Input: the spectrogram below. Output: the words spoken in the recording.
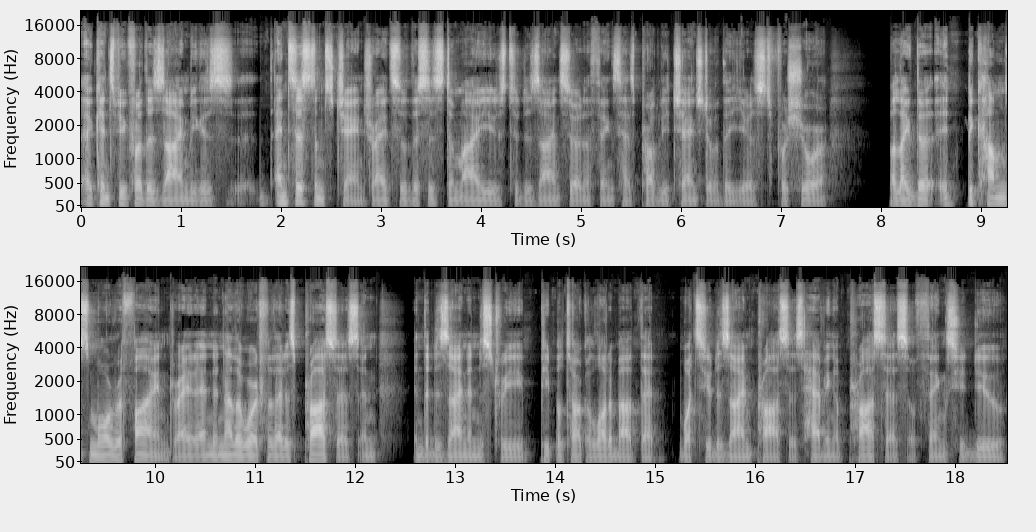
I can speak for design because, uh, and systems change, right? So the system I use to design certain things has probably changed over the years for sure. But like the it becomes more refined right? And another word for that is process. And in the design industry people talk a lot about that what's your design process? Having a process of things you do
